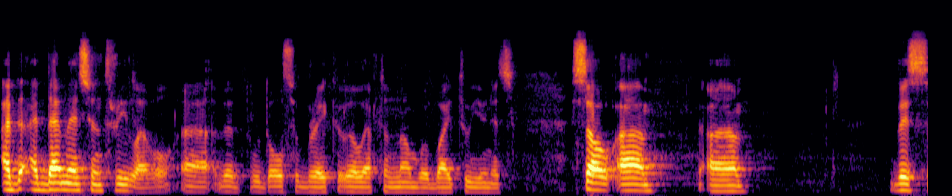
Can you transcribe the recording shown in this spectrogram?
at, at, dimension three level. that would also break the lepton number by two units. So um, um, this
